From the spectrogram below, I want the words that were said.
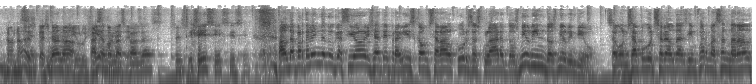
No, no, és que és no, no, biologia. passen com unes és, eh? coses... Sí, sí. sí, sí, sí, sí. El Departament d'Educació ja té previst com serà el curs escolar 2020-2021. Segons s'ha pogut saber el desinforme setmanal,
